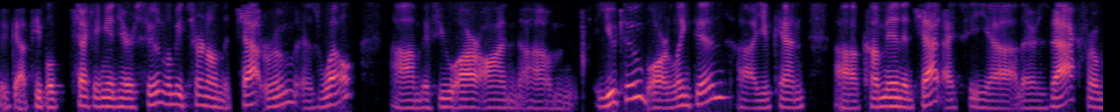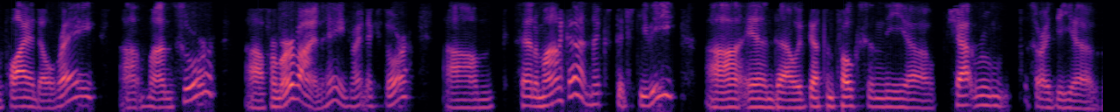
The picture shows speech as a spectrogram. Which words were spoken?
We've got people checking in here soon. Let me turn on the chat room as well. Um, if you are on um, YouTube or LinkedIn, uh, you can uh, come in and chat. I see uh, there's Zach from Playa del Rey, uh, Mansoor uh, from Irvine, hey, right next door, um, Santa Monica, Next Pitch TV, uh, and we've got some folks in the chat room, sorry, the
